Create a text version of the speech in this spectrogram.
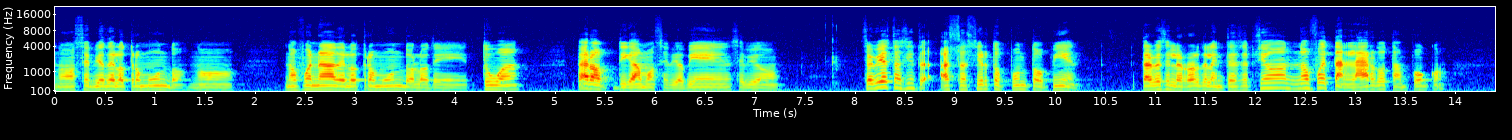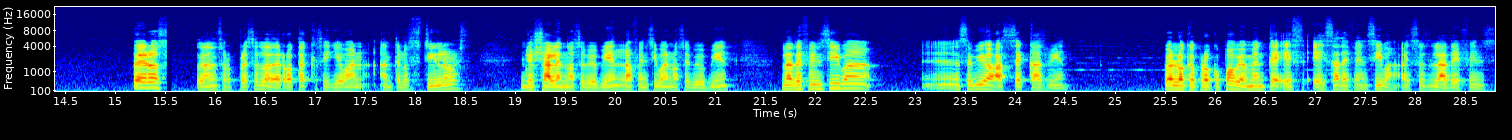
No se vio del otro mundo. No, no fue nada del otro mundo lo de Tua. Pero digamos, se vio bien. Se vio, se vio hasta, hasta cierto punto bien. Tal vez el error de la intercepción no fue tan largo tampoco. Pero gran sorpresa la derrota que se llevan ante los Steelers. Josh Allen no se vio bien, la ofensiva no se vio bien, la defensiva eh, se vio a secas bien. Pero lo que preocupa obviamente es esa defensiva, esa es la defensa.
